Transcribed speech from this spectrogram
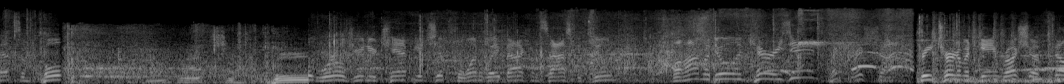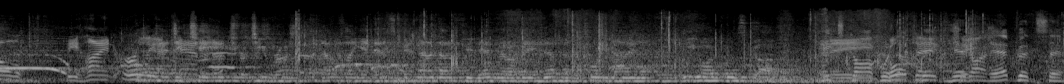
had some cool World Junior Championships, the one way back in Saskatoon. Mohamedou carries in. Quick wrist shot. Pre-tournament game, Russia fell behind early in Penalty change Canada. for Team Russia. Now playing in Espanada, Fidel Meraveda, number 29, Igor Guskov. Hitchcock with a big hit on Edmondson.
